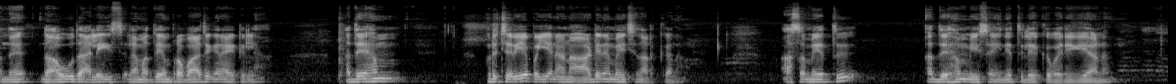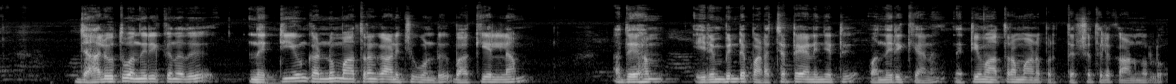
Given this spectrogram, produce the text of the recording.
അന്ന് ദാവൂദ് അലൈഹി ഇസ്ലാം അദ്ദേഹം പ്രവാചകനായിട്ടില്ല. അദ്ദേഹം ഒരു ചെറിയ പയ്യനാണ് ആടിനെ മേച്ച് നടക്കുകയാണ് ആ സമയത്ത് അദ്ദേഹം ഈ സൈന്യത്തിലേക്ക് വരികയാണ്. ജാലൂത്ത് വന്നിരിക്കുന്നത് നെറ്റിയും കണ്ണും മാത്രം കാണിച്ചുകൊണ്ട് ബാക്കിയെല്ലാം അദ്ദേഹം ഇരുമ്പിന്റെ പടച്ചട്ട അണിഞ്ഞിട്ട് വന്നിരിക്കുകയാണ്. നെറ്റി മാത്രമാണ് പ്രത്യക്ഷത്തിൽ കാണുന്നുള്ളൂ.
